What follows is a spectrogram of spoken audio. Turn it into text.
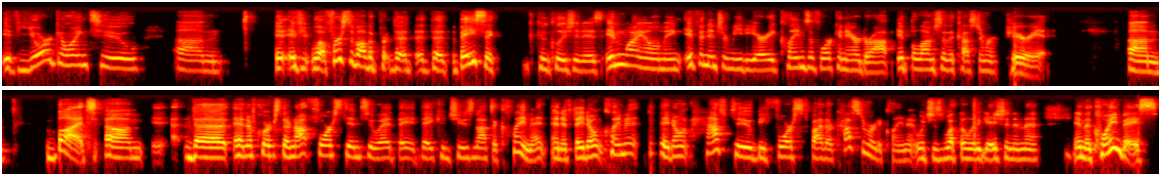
if you're going to, um, if you well, first of all, the the, the basic conclusion is in Wyoming, if an intermediary claims a fork and airdrop, it belongs to the customer. Period. Um, but um, the and of course they're not forced into it they they can choose not to claim it and if they don't claim it they don't have to be forced by their customer to claim it which is what the litigation in the in the coinbase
